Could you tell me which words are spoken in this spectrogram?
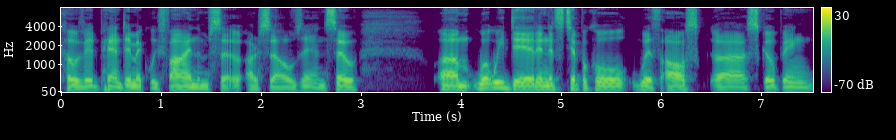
COVID pandemic we find them so, ourselves in. So um, what we did, and it's typical with all uh, scoping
